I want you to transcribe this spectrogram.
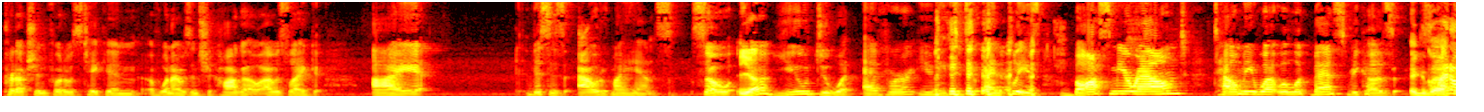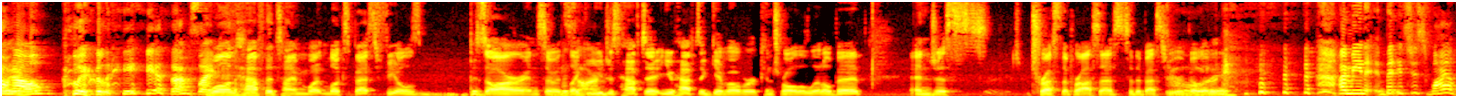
production photos taken of when I was in Chicago. I was like, I this is out of my hands. So Yeah. you do whatever you need to do, and please boss me around. Tell me what will look best because exactly. I don't know clearly. I was like, well and half the time what looks best feels bizarre and so it's Bizarre. like you just have to you have to give over control a little bit and just trust the process to the best of your ability I mean, but it's just wild.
